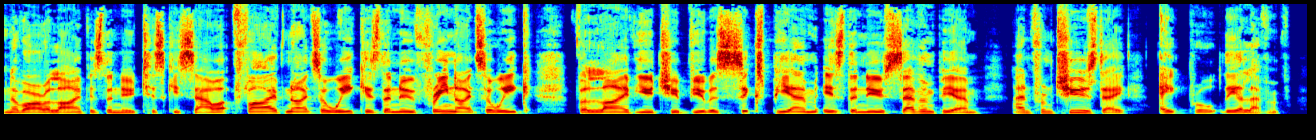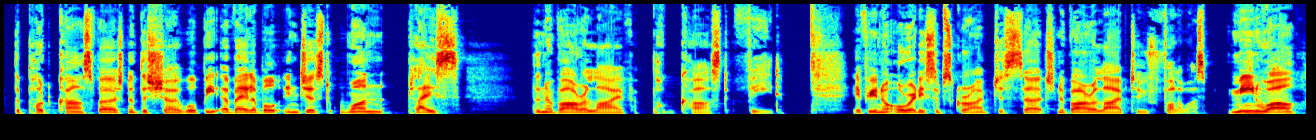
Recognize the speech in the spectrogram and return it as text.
Novara Live is the new Tysky Sour. Five nights a week is the new three nights a week for live YouTube viewers. 6 p.m. is the new 7 p.m. And from Tuesday, April the 11th, the podcast version of the show will be available in just one place – the Novara Live podcast feed. If you're not already subscribed, just search Novara Live to follow us. Meanwhile,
